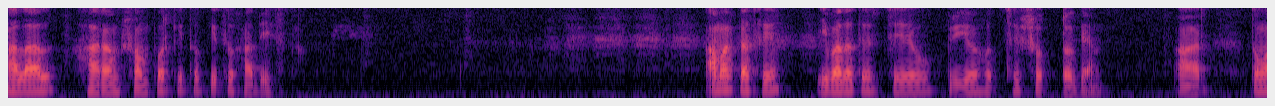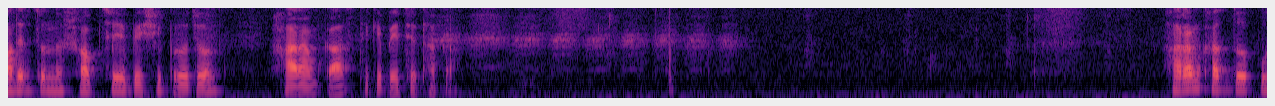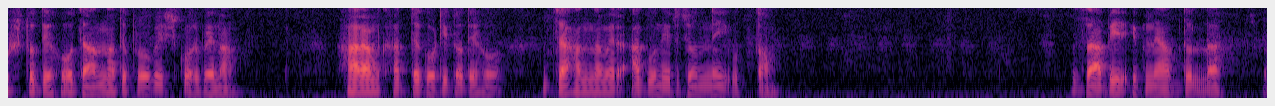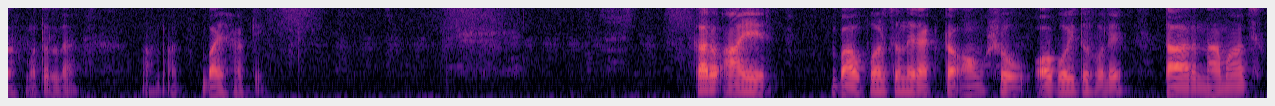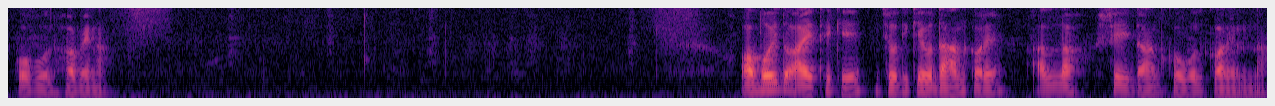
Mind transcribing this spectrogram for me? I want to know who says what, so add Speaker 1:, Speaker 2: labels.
Speaker 1: হালাল, হারাম সম্পর্কিত কিছু হাদিস। আমার কাছে ইবাদতের চেয়েও প্রিয় হচ্ছে সত্য জ্ঞান আর তোমাদের জন্য সবচেয়ে বেশি প্রয়োজন হারাম কাজ থেকে বেঁচে থাকা। হারাম খাদ্য পুষ্ট দেহ জান্নাতে প্রবেশ করবে না। হারাম খাদ্যে গঠিত দেহ জাহান্নামের আগুনের জন্যেই উত্তম। জাবির ইবনে আবদুল্লাহ রহমতুল্লাহ আহমদ বাইহাকি। কারও আয়ের বা উপার্জনের একটা অংশও অবৈধ হলে তার নামাজ কবুল হবে না। অবৈধ আয় থেকে যদি কেউ দান করে, আল্লাহ সেই দান কবুল করেন না।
